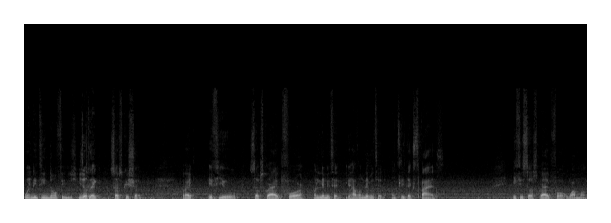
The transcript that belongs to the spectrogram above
when the thing don't finish, you just like subscription, right? If you subscribe for unlimited you have unlimited until it expires if you subscribe for one month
